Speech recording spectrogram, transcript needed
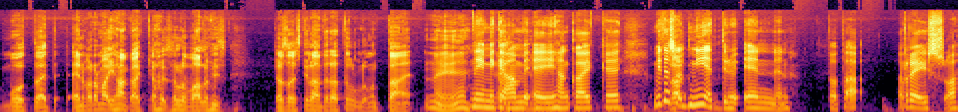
muuttui. Et en varmaan ihan kaikki olisi ollut valmis, jos olisi tilanteena tullut, mutta nee. Niin, mikä en- ei ihan kaikkea. Mitä sä No- olet miettinyt ennen tota reissua?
